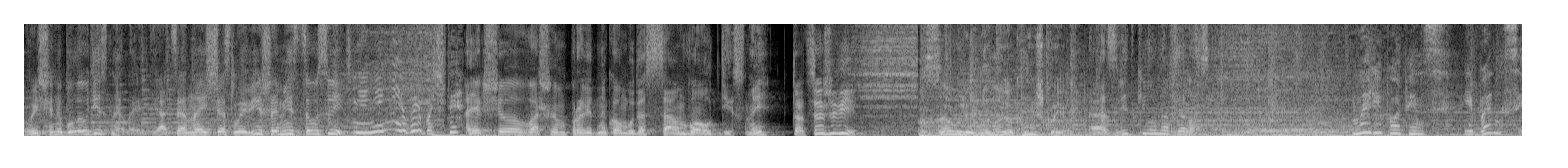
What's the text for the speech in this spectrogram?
ви ще не були у Діснейленді, а це найщасливіше місце у світі. Ні, ні, ні, вибачте. А якщо вашим провідником буде сам Волт Дісней, Та це ж він. за улюбленою книжкою а звідки вона взялася? Мері Поппінс і Бенкси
